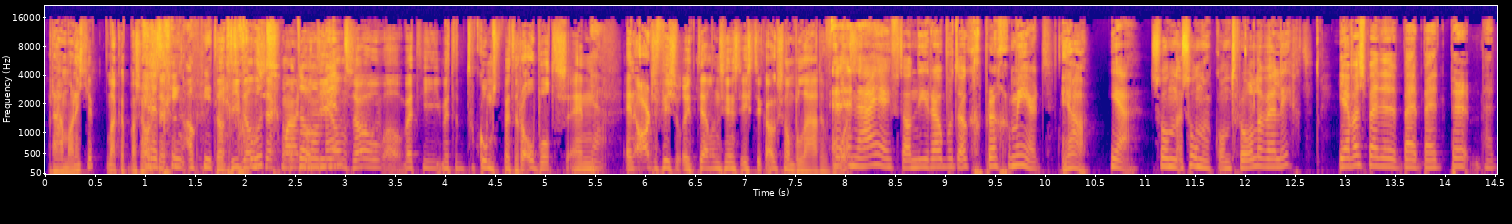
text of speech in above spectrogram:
raar mannetje, laat ik het maar zo En zeggen. ging ook niet dat echt die dan, goed zeg maar, op dat dat die dan zo oh, met, die, met de toekomst met robots en, Ja. en artificial intelligence is natuurlijk ook zo'n beladen woord. En, en hij heeft dan die robot ook geprogrammeerd. ja, Ja, zonder, zonder controle wellicht. Jij was bij, de, bij, bij, het, per- bij het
